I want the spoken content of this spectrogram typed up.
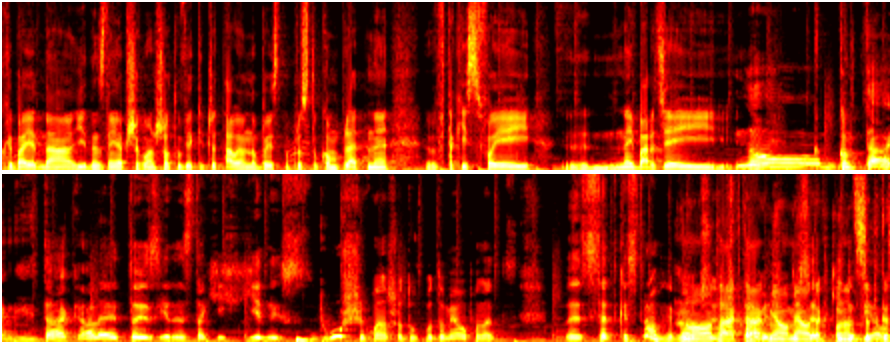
chyba jedna, jeden z najlepszych one-shotów jakie czytałem, no bo jest po prostu kompletny w takiej swojej y, najbardziej No, tak, tak, ale to jest jeden z takich, jednych z dłuższych one-shotów, bo to miało ponad e, setkę stron chyba. no czy- tak, tak, miało, miało tak ponad dobijał, setkę nie?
